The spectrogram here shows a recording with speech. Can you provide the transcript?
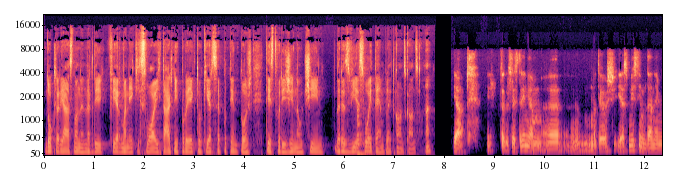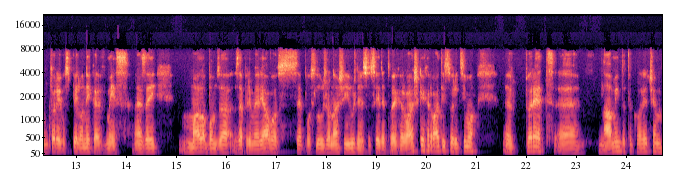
Dokler jasno ne naredi firma nekih svojih takšnih projektov, kjer se potem to, te stvari že nauči in razvije svoj template, konc koncev. Ja, se strinjam, eh, Mateoš. Jaz mislim, da nam je torej uspelo nekaj vmes. Ne? Zdaj, malo bom za, za primerjavo se poslužil naše južne sosede, to je Hrvaške. Hrvati so recimo eh, pred eh, nami, da tako rečem,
